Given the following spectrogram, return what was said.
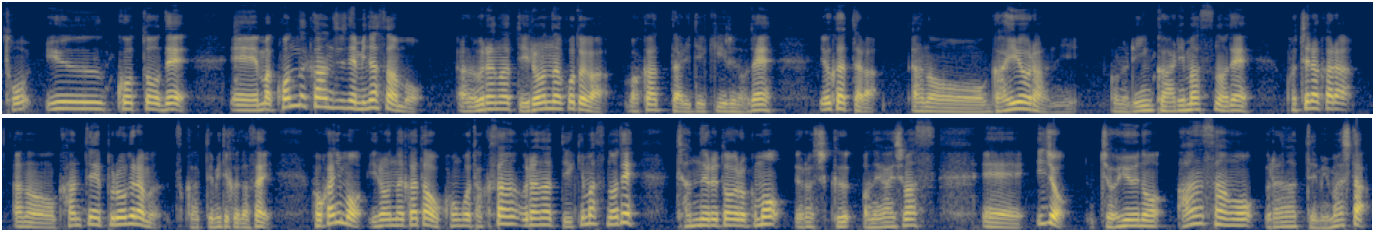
ということで、えー、まあ、こんな感じで皆さんも、あの占っていろんなことが分かったりできるので、よかったら、あのー、概要欄にこのリンクありますので、こちらから、あのー、鑑定プログラム使ってみてください。他にもいろんな方を今後たくさん占っていきますので、チャンネル登録もよろしくお願いします。え、以上、女優のアンさんを占ってみました。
